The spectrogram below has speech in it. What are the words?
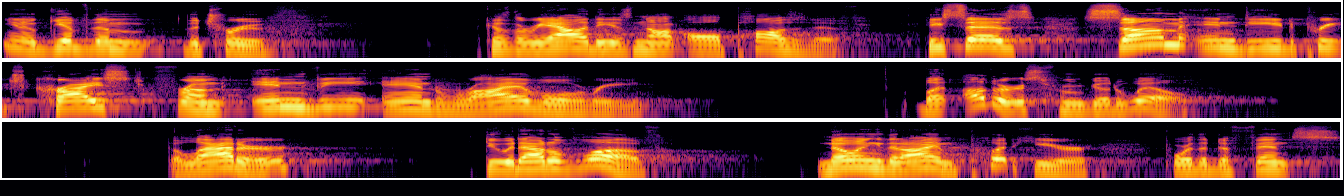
you know, give them the truth because the reality is not all positive. He says, Some indeed preach Christ from envy and rivalry, but others from goodwill. The latter do it out of love, knowing that I am put here for the defense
